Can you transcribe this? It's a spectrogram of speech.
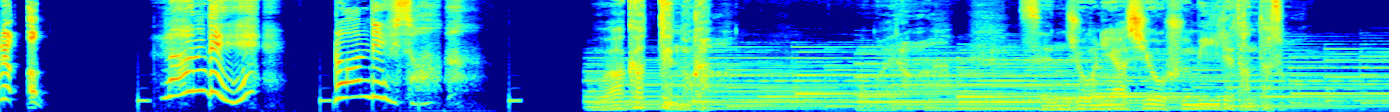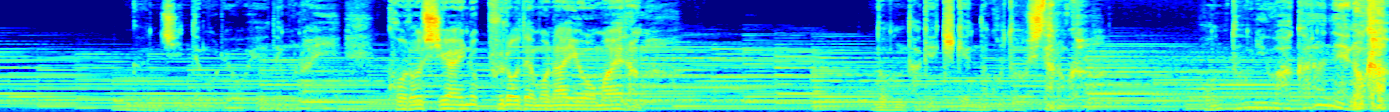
なあランディ？ランディさん？分かってんのか？お前らは戦場に足を踏み入れたんだぞ。軍人でも傭兵でもない殺し合いのプロでもないお前らがどんだけ危険なことをしたのか本当に分からねえのか。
